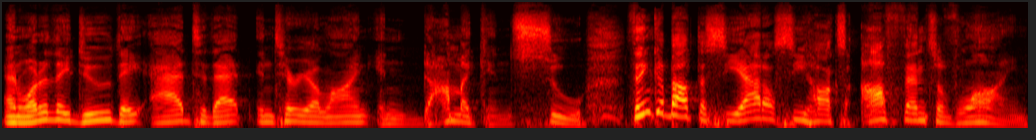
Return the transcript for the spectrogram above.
And what do they do? They add to that interior line Ndamukong Suh. Think about the Seattle Seahawks offensive line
